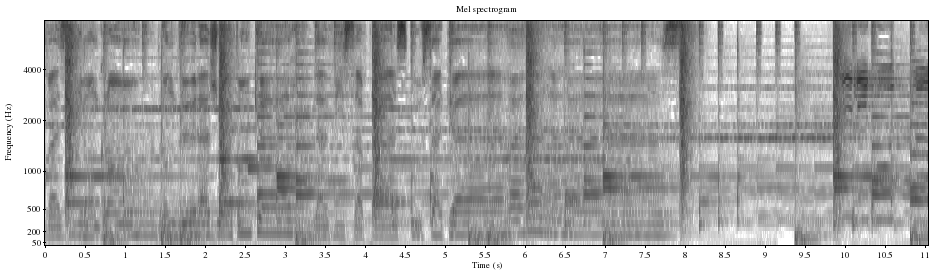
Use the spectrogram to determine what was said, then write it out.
Vas-y, mon grand, donne de la joie à ton cœur. La vie, ça passe ou ça casse. Ne l'écoute pas.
